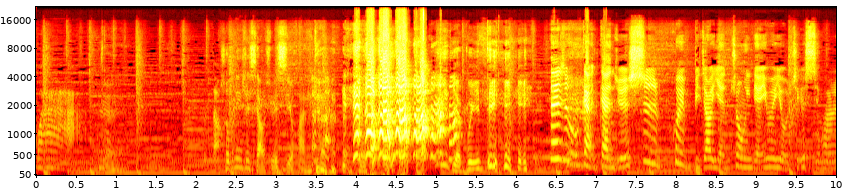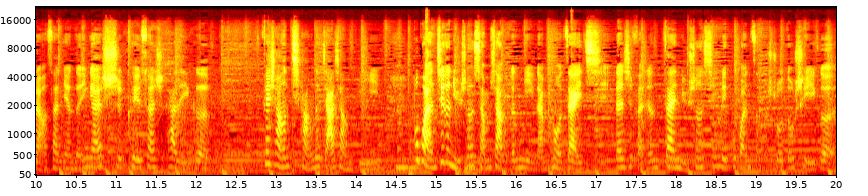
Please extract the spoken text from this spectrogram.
哇，对，不懂，说不定是小学喜欢的，也不一定。但是我感感觉是会比较严重一点，因为有这个喜欢了两三年的，应该是可以算是他的一个。非常强的假想敌，不管这个女生想不想跟你男朋友在一起，但是反正在女生心里，不管怎么说，都是一个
